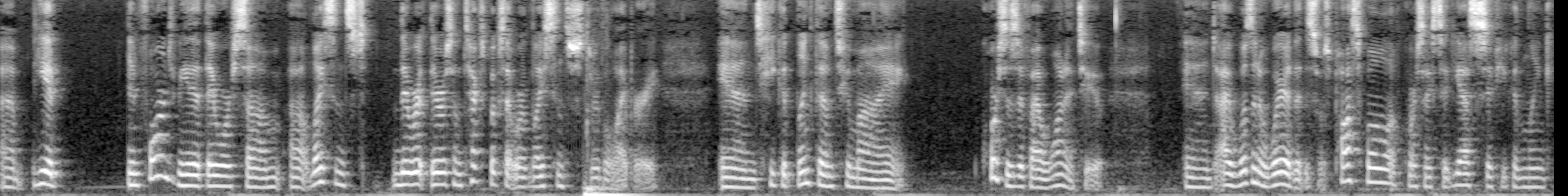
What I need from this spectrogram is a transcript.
Um, he had informed me that there were some uh, licensed there were there were some textbooks that were licensed through the library, and he could link them to my courses if I wanted to. And I wasn't aware that this was possible. Of course, I said yes. If you can link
